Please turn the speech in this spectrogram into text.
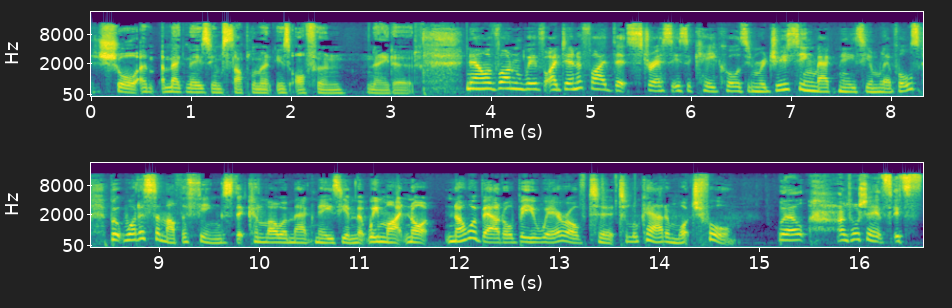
sure, a, a, magnesium supplement is often needed. Now, Yvonne, we've identified that stress is a key cause in reducing magnesium levels, but what are some other things that can lower magnesium that we might not know about or be aware of to, to look out and watch for? Well, unfortunately, it's, it's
